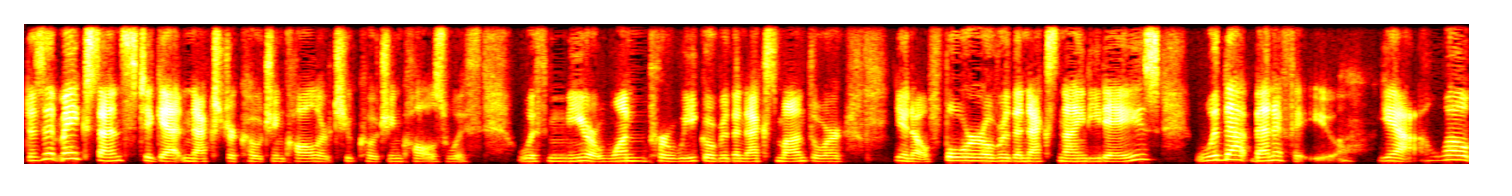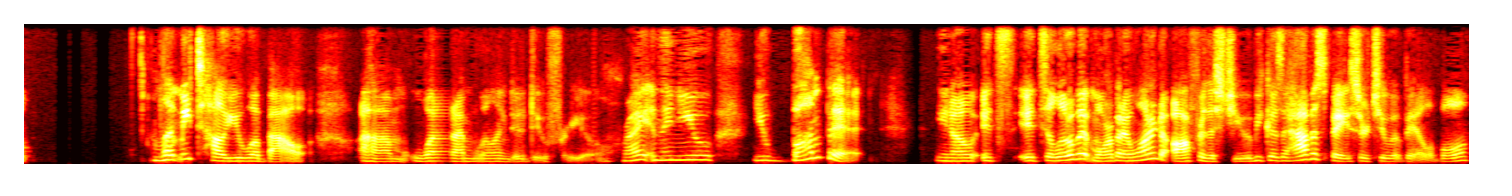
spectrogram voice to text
does it make sense to get an extra coaching call or two coaching calls with with me or one per week over the next month or you know four over the next 90 days? Would that benefit you? Yeah. Well let me tell you about um, what i'm willing to do for you right? And then you you bump it. You know it's it's a little bit more but i wanted to offer this to you because i have a space or two available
